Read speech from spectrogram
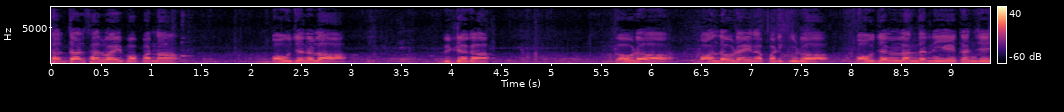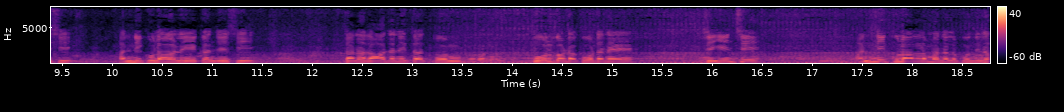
సర్దార్ సర్వాయి పాపన్న బహుజనుల బిడ్డగా గౌడ బాంధవుడు అయినప్పటికీ కూడా బహుజనులందరినీ ఏకం చేసి అన్ని కులాలను ఏకం చేసి తన రాజనీతత్వం గోల్కొండ కోటనే జయించి అన్ని కులాల మన్నలు పొందిన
